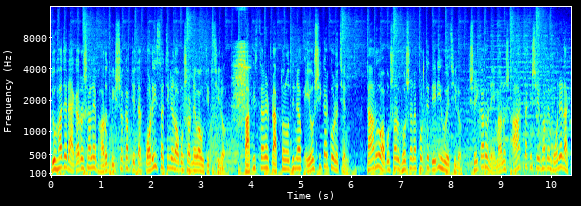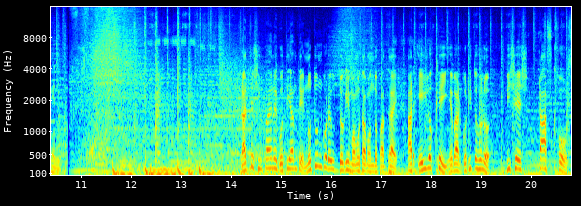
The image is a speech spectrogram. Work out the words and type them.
দু হাজার এগারো সালে ভারত বিশ্বকাপ জেতার পরেই সচিনের অবসর নেওয়া উচিত ছিল। পাকিস্তানের প্রাক্তন অধিনায়ক এও স্বীকার করেছেন তারও অবসর ঘোষণা করতে দেরি হয়েছিল। সেই কারণে মানুষ আর তাকে সেভাবে মনে রাখেনি। রাজ্যে শিল্পায়নে গতি আনতে নতুন করে উদ্যোগী মমতা বন্দ্যোপাধ্যায়। আর এই লক্ষ্যেই এবার গঠিত হল বিশেষ টাস্ক ফোর্স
